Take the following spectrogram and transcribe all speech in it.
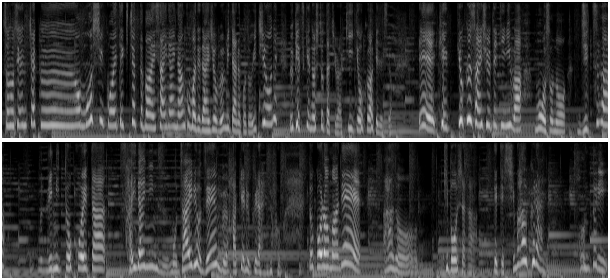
その先着をもし超えてきちゃった場合、最大何個まで大丈夫みたいなことを一応ね、受付の人たちは聞いておくわけですよ。で、結局最終的にはもうその、実はリミットを超えた最大人数もう材料全部はけるくらいのところまであの希望者が出てしまうくらい本当に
